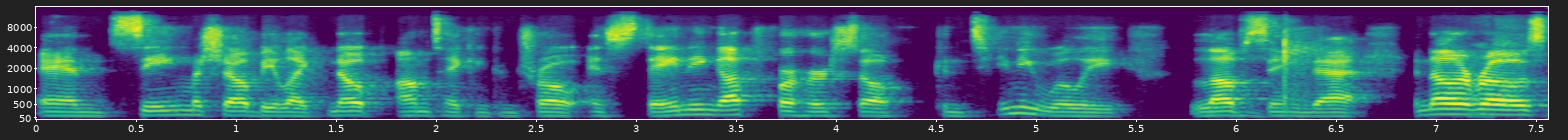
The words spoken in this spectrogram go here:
And seeing Michelle be like, nope, I'm taking control and standing up for herself continually, love seeing that. Another rose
